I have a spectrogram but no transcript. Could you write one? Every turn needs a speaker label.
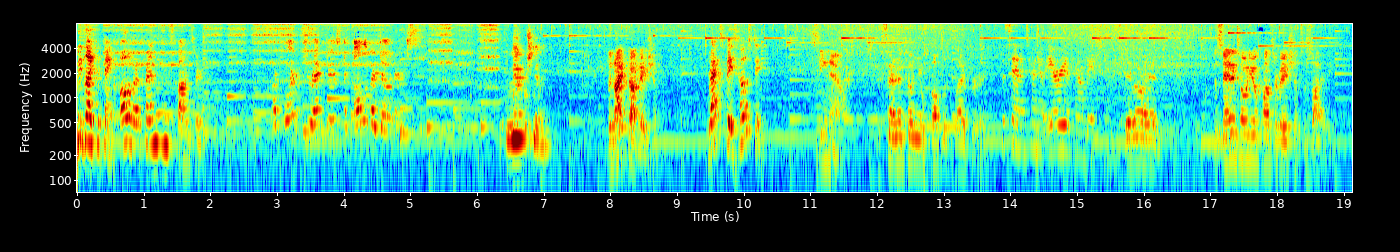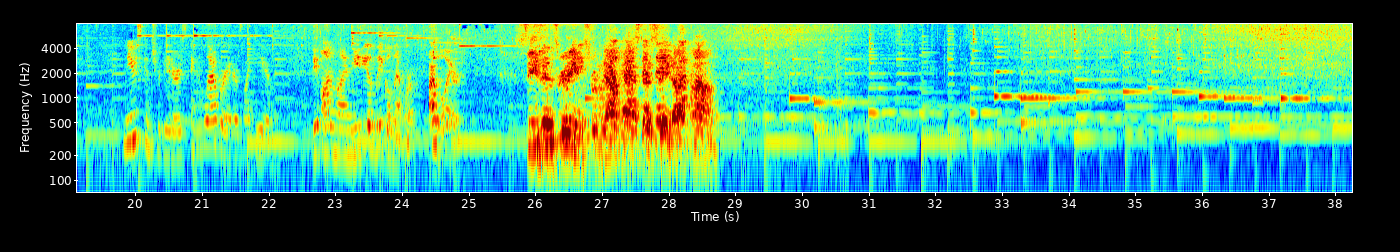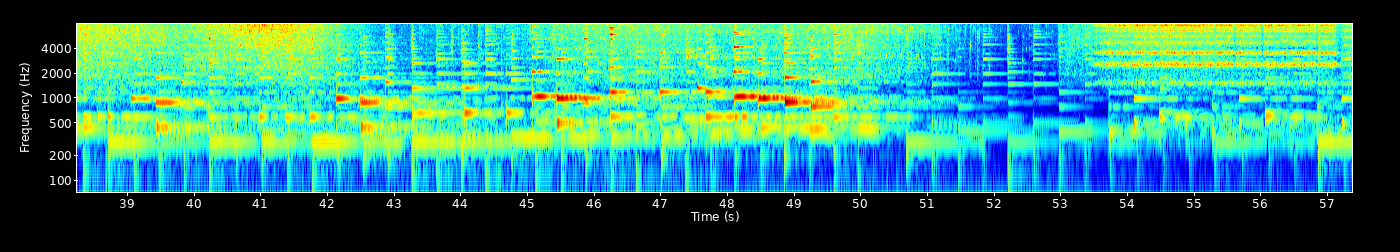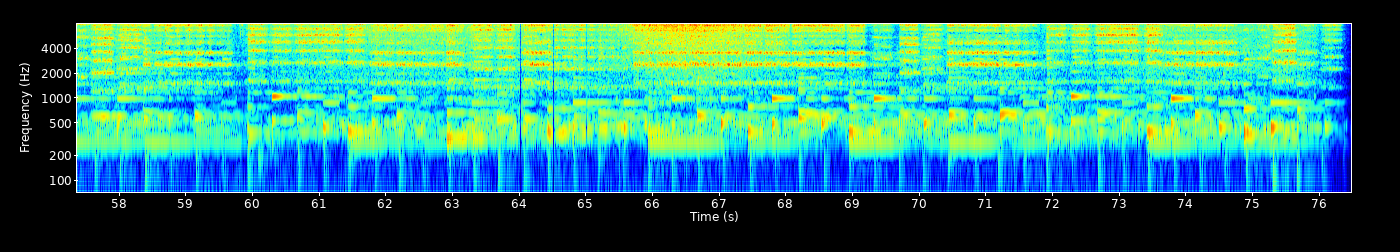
Speaker 1: We'd like to thank all of our friends and sponsors.
Speaker 2: Our board of directors and all of our donors.
Speaker 3: Membership.
Speaker 4: The Knight Foundation.
Speaker 1: Rackspace Hosting.
Speaker 5: CNOW.
Speaker 6: The San Antonio Public Library.
Speaker 7: The San Antonio Area Foundation.
Speaker 6: KLRN.
Speaker 4: The San Antonio Conservation Society.
Speaker 7: News contributors and collaborators like you.
Speaker 1: The Online Media Legal Network. Our lawyers.
Speaker 8: Season's greetings from NowcastSA.com.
